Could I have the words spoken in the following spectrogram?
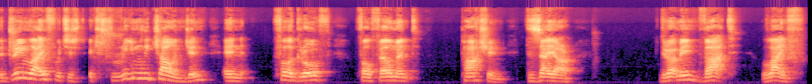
The dream life, which is extremely challenging and full of growth, fulfillment, passion, desire. Do you know what I mean? That life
